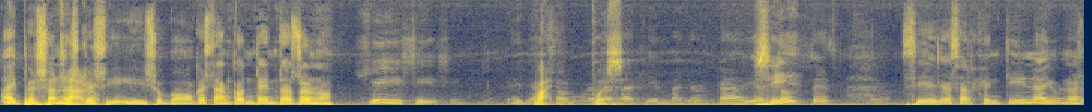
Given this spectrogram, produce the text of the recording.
hay personas Claro. que sí, y supongo que están contentas o no. Sí, sí, sí. Ellas Bueno, son nuevas pues- aquí en Mallorca y ¿Sí? entonces, sí, ella es argentina y una,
